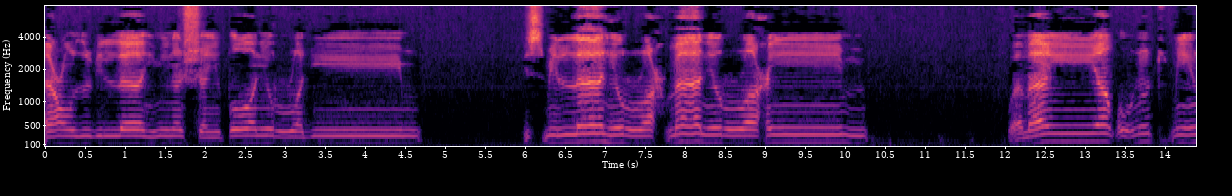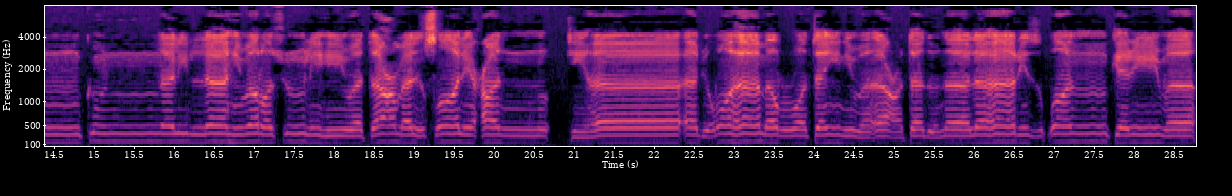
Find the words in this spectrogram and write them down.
أعوذ بالله من الشيطان الرجيم. بسم الله الرحمن الرحيم. ومن يقنت منكن لله ورسوله وتعمل صالحا نؤتها أجرها مرتين وأعتدنا لها رزقا كريما.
